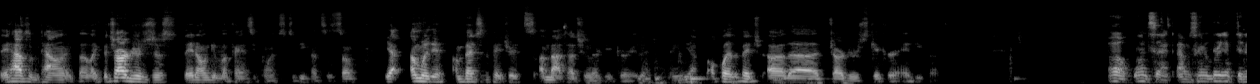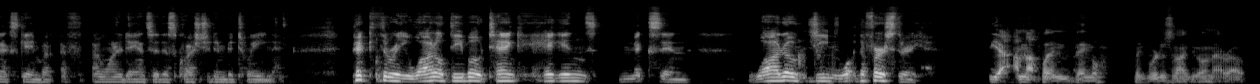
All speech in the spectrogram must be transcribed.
they have some talent, but like the Chargers just they don't give up fancy points to defenses. So yeah, I'm with you. I'm benching the Patriots. I'm not touching their kicker either. And yeah, I'll play the page uh, the Chargers kicker and defense. Oh, one sec. I was going to bring up the next game, but I, I wanted to answer this question in between. Pick three: Waddle, Deebo, Tank, Higgins, Mixon. Waddle, D. The first three. Yeah, I'm not playing Bengal. Like we're just not going that route.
